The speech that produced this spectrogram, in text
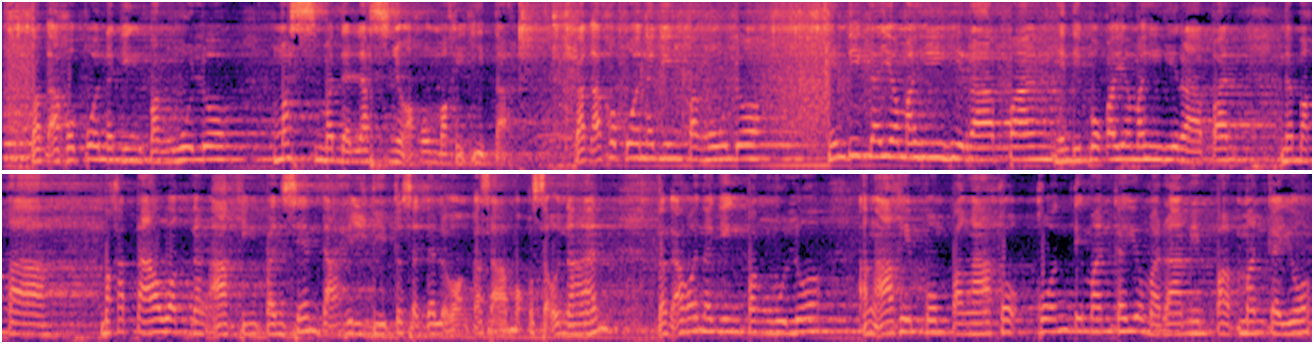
Pag ako po naging Pangulo, mas madalas nyo ako makikita. Pag ako po naging Pangulo, hindi kayo mahihirapan, hindi po kayo mahihirapan na maka, makatawag ng aking pansin dahil dito sa dalawang kasama ko sa unahan. Pag ako naging Pangulo, ang aking pong pangako, konti man kayo, maraming pa man kayo,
